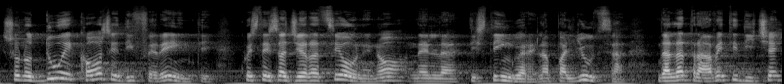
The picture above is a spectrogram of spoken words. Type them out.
sono due cose differenti. Questa esagerazione no? nel distinguere la pagliuzza dalla trave ti dice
